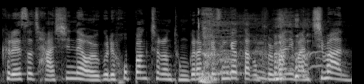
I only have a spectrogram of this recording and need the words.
그래서 자신의 얼굴이 호빵처럼 동그랗게 생겼다고 불만이 많지만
